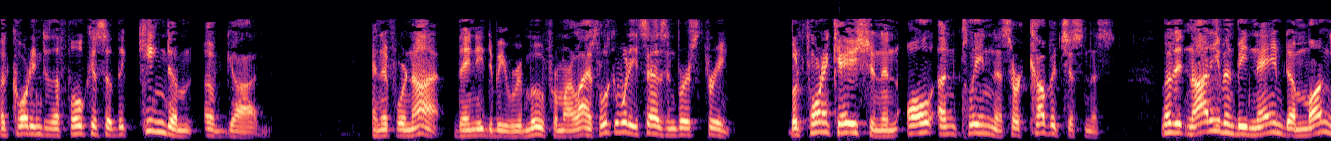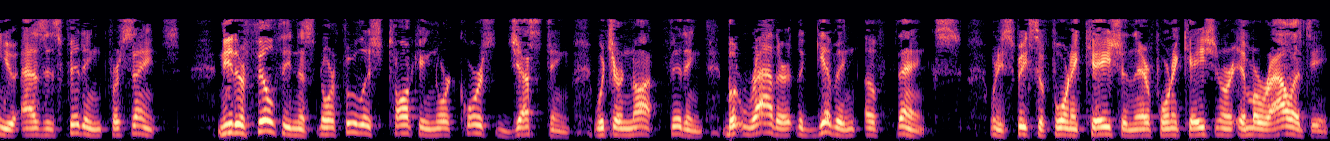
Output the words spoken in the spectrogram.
according to the focus of the kingdom of God? And if we're not, they need to be removed from our lives. Look at what he says in verse 3. But fornication and all uncleanness or covetousness, let it not even be named among you as is fitting for saints. Neither filthiness, nor foolish talking, nor coarse jesting, which are not fitting, but rather the giving of thanks. When he speaks of fornication there, fornication or immorality,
